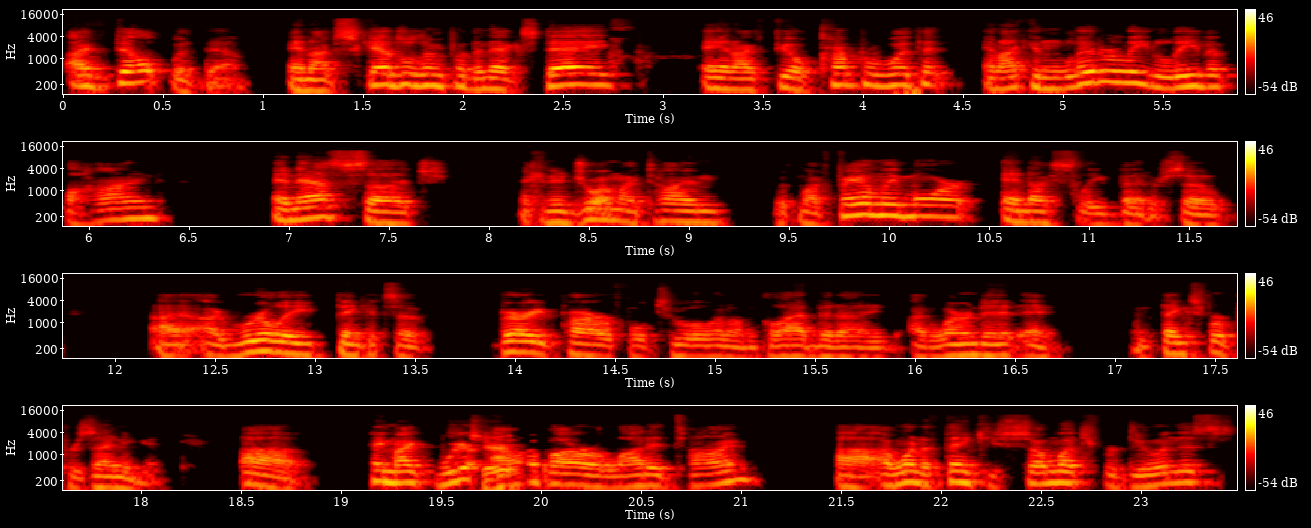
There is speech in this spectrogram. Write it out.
I've dealt with them and I've scheduled them for the next day, and I feel comfortable with it, and I can literally leave it behind, and as such, I can enjoy my time with my family more, and I sleep better. So, I, I really think it's a very powerful tool, and I'm glad that I I learned it. And and thanks for presenting it. Uh, hey, Mike, we're Sure. out of our allotted time. Uh, I want to thank you so much for doing this.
